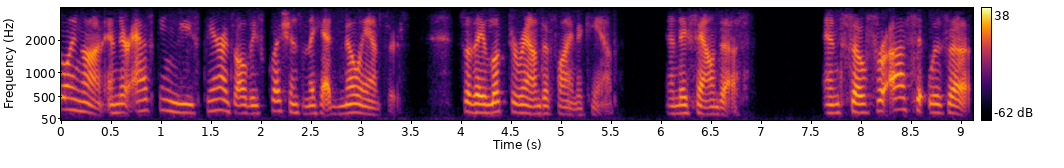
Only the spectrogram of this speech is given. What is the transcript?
going on? And they're asking these parents all these questions and they had no answers. So they looked around to find a camp, and they found us. And so for us, it was a,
